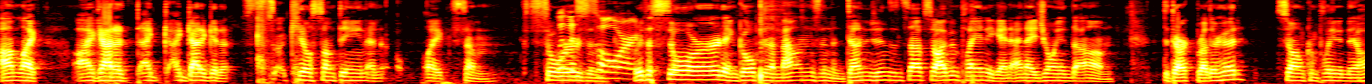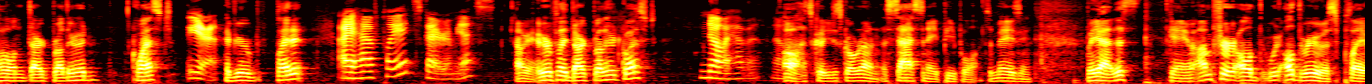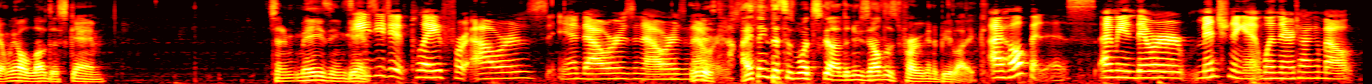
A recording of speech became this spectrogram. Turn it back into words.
I'm like, I gotta, I, I gotta get a kill something and like some swords and sword. with a sword and go up in the mountains and the dungeons and stuff. So I've been playing again, and I joined um the Dark Brotherhood. So I'm completing the whole Dark Brotherhood quest. Yeah, Have you ever played it? I have played Skyrim. Yes. Okay. Have you ever played Dark Brotherhood quest? No, I haven't. No. Oh, that's good. You just go around assassinate people. It's amazing. But yeah, this game, I'm sure all all three of us played it. and We all love this game. It's an amazing it's game. It's easy to play for hours and hours and hours and It is. hours. I think this is what's uh, the new Zelda is probably going to be like. I hope it is. I mean, they were mentioning it when they were talking about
